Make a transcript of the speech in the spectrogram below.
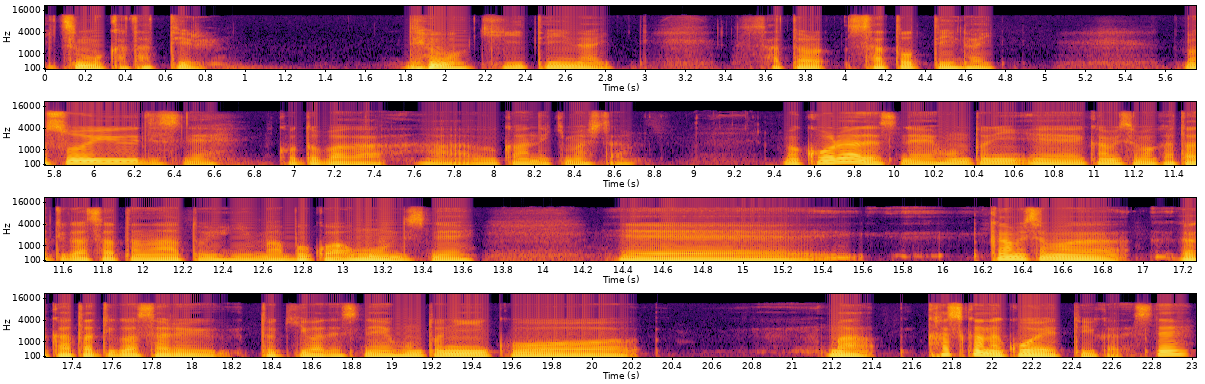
いつも語っている。でも聞いていない。悟悟っていない。まあ、そういうですね、言葉が浮かんできました。まあ、これはですね、本当に、神様語ってくださったなというふうに、ま、僕は思うんですね。えー、神様が語ってくださる時はですね、本当にこう、まあ、かすかな声っていうかですね、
